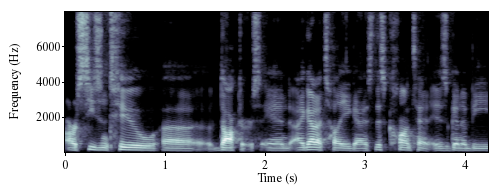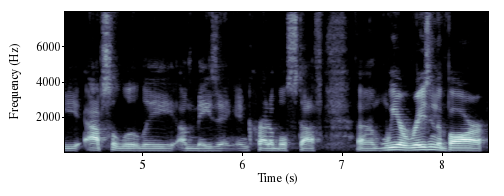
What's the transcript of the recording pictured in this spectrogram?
our season two uh, doctors. And I got to tell you guys, this content is going to be absolutely amazing, incredible stuff. Um, we are raising the bar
